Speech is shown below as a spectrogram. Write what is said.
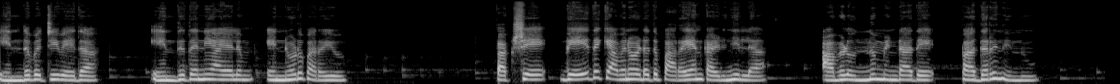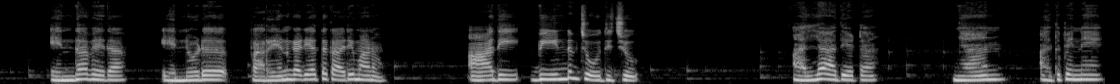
എന്തു പറ്റി വേദ? എന്തു തന്നെയായാലും എന്നോട് പറയൂ. പക്ഷേ വേദയ്ക്ക് അവനോടത് പറയാൻ കഴിഞ്ഞില്ല. അവൾ ഒന്നും മിണ്ടാതെ പതറി നിന്നു. എന്താ വേദ? എന്നോട് പറയാൻ കഴിയാത്ത കാര്യമാണോ? ആദി വീണ്ടും ചോദിച്ചു. അല്ല ആദ്യേട്ടാ ഞാൻ അത് പിന്നെ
